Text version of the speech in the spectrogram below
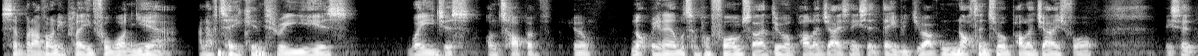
said, but I've only played for one year and I've taken three years' wages on top of, you know, not being able to perform. So I do apologize. And he said, David, you have nothing to apologize for. He said,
